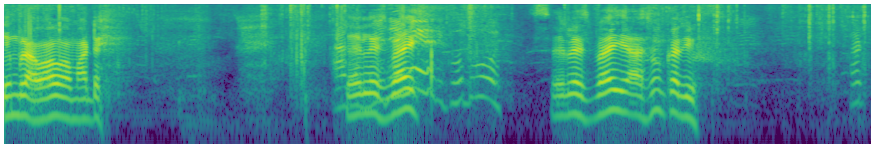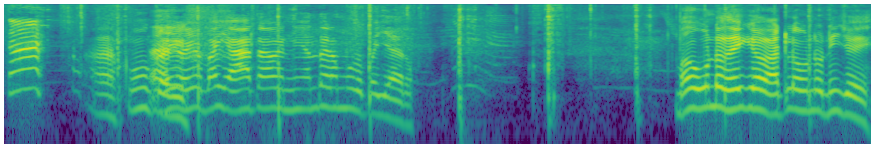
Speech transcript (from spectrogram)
લીમડા વાવવા માટે. શૈલેષભાઈ. શૈલેષભાઈ આ શું કર્યું? આ શું કર્યું? ભાઈ આ તો હવે ની અંદર અમૂળો પૈયારો. બહુ ઊંડો થઈ ગયો આટલો ઊંડો નહીં જોઈએ.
